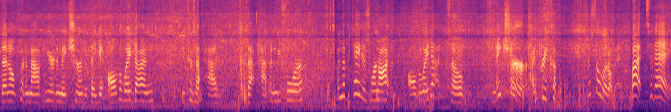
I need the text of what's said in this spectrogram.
Then I'll put them out here to make sure that they get all the way done because I've had that happen before when the potatoes were not all the way done. So make sure I pre-cook just a little bit. But today,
